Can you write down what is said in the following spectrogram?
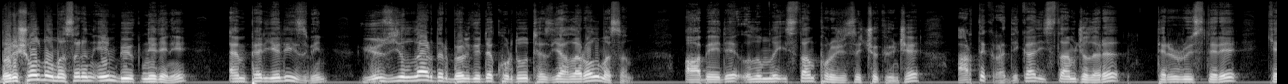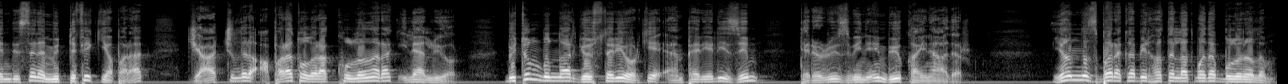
Barış olmamasının en büyük nedeni emperyalizmin yüzyıllardır bölgede kurduğu tezgahlar olmasın. ABD ılımlı İslam projesi çökünce artık radikal İslamcıları, teröristleri kendisine müttefik yaparak cihatçıları aparat olarak kullanarak ilerliyor. Bütün bunlar gösteriyor ki emperyalizm terörizmin en büyük kaynağıdır. Yalnız Barak'a bir hatırlatmada bulunalım.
